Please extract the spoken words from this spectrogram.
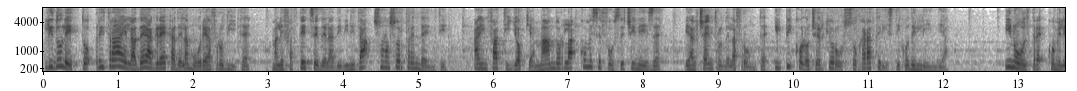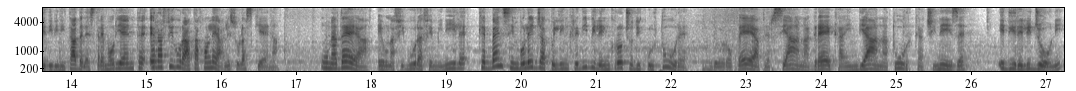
L'idoletto ritrae la dea greca dell'amore Afrodite, ma le fattezze della divinità sono sorprendenti. Ha infatti gli occhi a mandorla come se fosse cinese e al centro della fronte il piccolo cerchio rosso caratteristico dell'India. Inoltre, come le divinità dell'estremo oriente, è raffigurata con le ali sulla schiena. una dea e una figura femminile che ben simboleggia quell'incredibile incrocio di culture, indoeuropea, persiana, greca, indiana, turca, cinese, e di religioni,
